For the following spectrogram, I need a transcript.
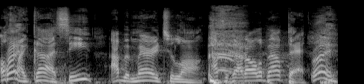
Oh my God! See, I've been married too long. I forgot all about that. Right.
